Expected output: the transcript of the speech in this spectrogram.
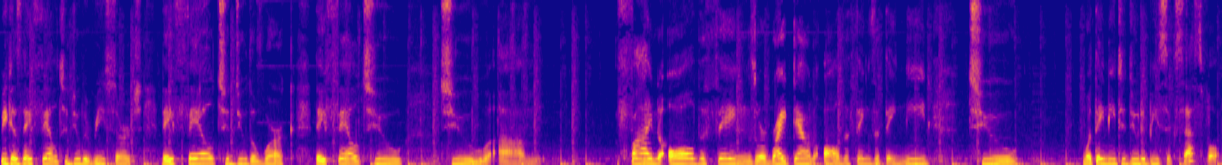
because they fail to do the research, they fail to do the work, they fail to to um, find all the things or write down all the things that they need to what they need to do to be successful.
